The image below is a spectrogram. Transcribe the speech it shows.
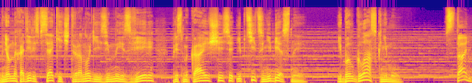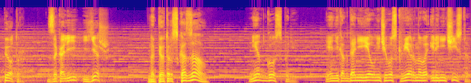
В нем находились всякие четвероногие земные звери, присмыкающиеся и птицы небесные. И был глаз к нему. «Встань, Петр, закали и ешь!» Но Петр сказал, «Нет, Господи, я никогда не ел ничего скверного или нечистого».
